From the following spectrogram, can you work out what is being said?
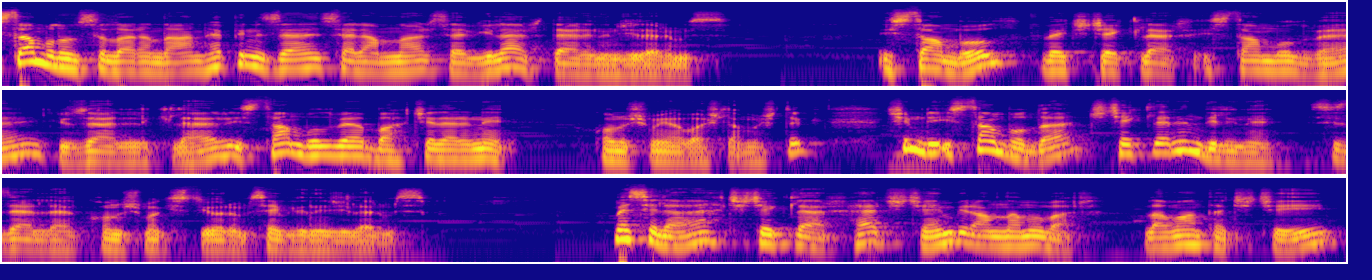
İstanbul'un sırlarından hepinize selamlar, sevgiler değerli dinleyicilerimiz. İstanbul ve çiçekler, İstanbul ve güzellikler, İstanbul ve bahçelerini konuşmaya başlamıştık. Şimdi İstanbul'da çiçeklerin dilini sizlerle konuşmak istiyorum sevgili dinleyicilerimiz. Mesela çiçekler, her çiçeğin bir anlamı var. Lavanta çiçeği,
